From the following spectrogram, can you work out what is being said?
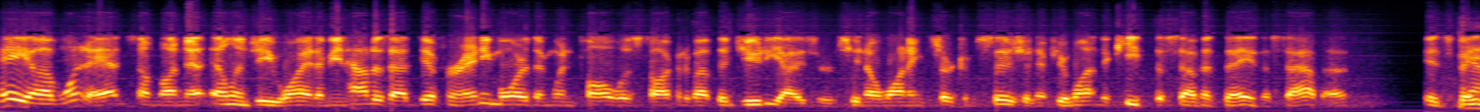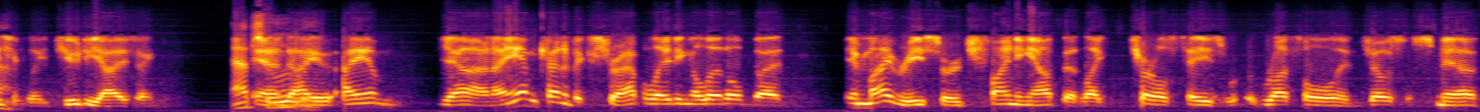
Hey, I uh, wanted to add something on that Ellen G. White. I mean, how does that differ any more than when Paul was talking about the Judaizers, you know, wanting circumcision? If you're wanting to keep the seventh day, the Sabbath, it's Yeah. basically Judaizing. Absolutely. And I, I am, yeah, and I am kind of extrapolating a little, but in my research, finding out that like Charles Taze Russell and Joseph Smith,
